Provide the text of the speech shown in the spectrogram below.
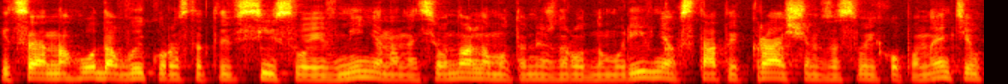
і це нагода використати всі свої вміння на національному та міжнародному рівнях, стати кращим за своїх опонентів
